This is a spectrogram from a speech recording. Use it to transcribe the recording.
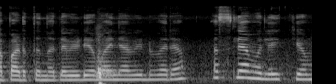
അപ്പോൾ അടുത്ത നല്ല വീഡിയോ ഞാൻ വീണ്ടും വരാം. അസ്സാം വലൈക്കും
